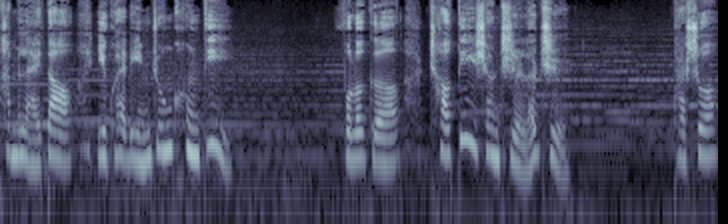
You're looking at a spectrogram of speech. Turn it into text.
他们来到一块林中空地，弗洛格朝地上指了指，他说：“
